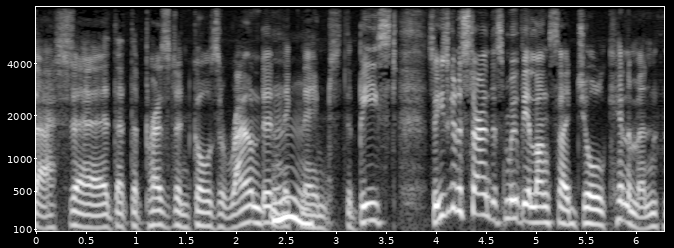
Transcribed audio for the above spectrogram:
that uh, that the president goes around in, mm. nicknamed The Beast. So he's going to star in this movie alongside Joel Kinnaman,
